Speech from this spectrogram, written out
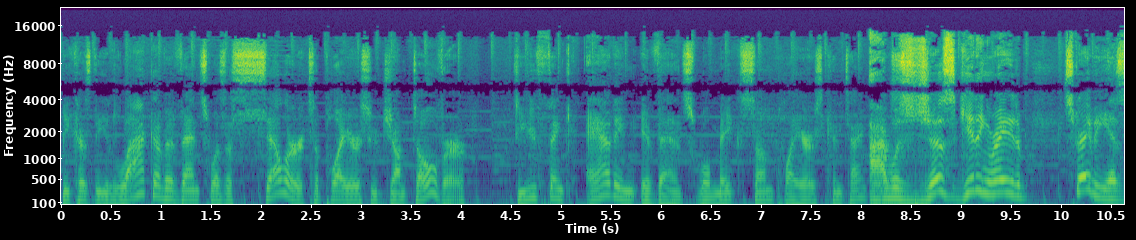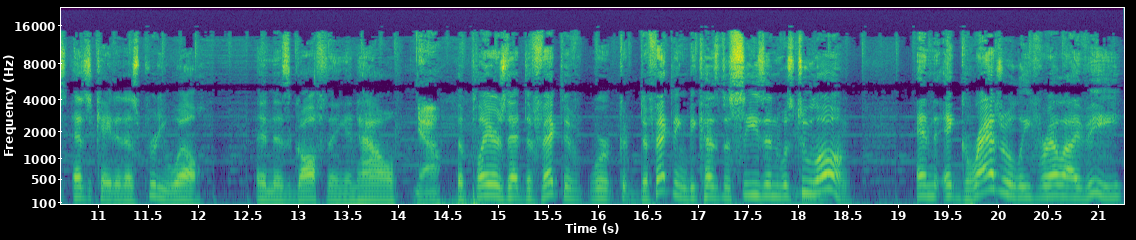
because the lack of events was a seller to players who jumped over. Do you think adding events will make some players cantankerous? I was just getting ready to. Scraby has educated us pretty well in this golf thing and how yeah, the players that defective were defecting because the season was too long, and it gradually for LIV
